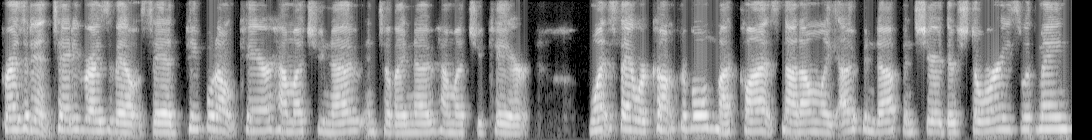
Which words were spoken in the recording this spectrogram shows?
President Teddy Roosevelt said, people don't care how much you know until they know how much you care. Once they were comfortable, my clients not only opened up and shared their stories with me,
